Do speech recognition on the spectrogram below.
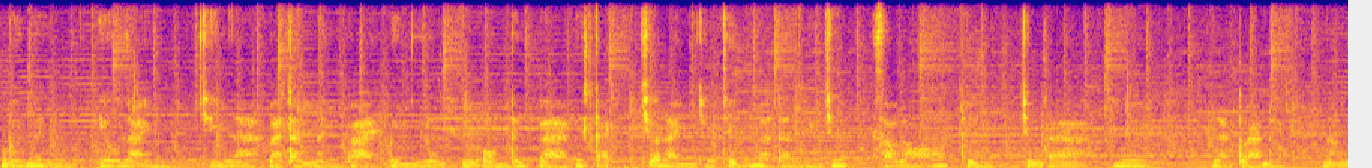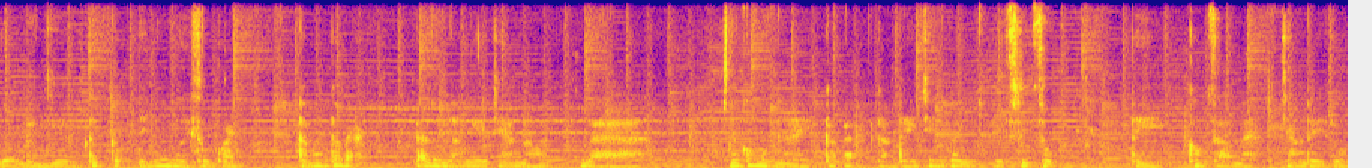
Với mình, yêu lành chính là bản thân mình phải bình yên, ổn định và biết cách chữa lành cho chính bản thân mình trước. Sau đó thì chúng ta mới lan tỏa được năng lượng bình yên, tích cực đến những người xung quanh. Cảm ơn các bạn đã luôn lắng nghe trang nói. Và nếu có một ngày các bạn cảm thấy tranh vinh hay suy sụp, thì không sao mà trang đây rồi.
